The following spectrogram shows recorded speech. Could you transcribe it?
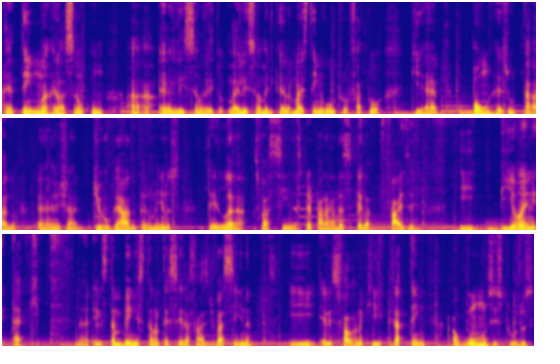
é, tem uma relação com a, a eleição, eleito, a eleição americana, mas tem outro fator que é o bom resultado é, já divulgado, pelo menos, pelas vacinas preparadas pela Pfizer e BioNTech. Né? Eles também estão na terceira fase de vacina e eles falaram que já tem alguns estudos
